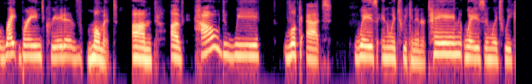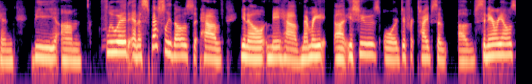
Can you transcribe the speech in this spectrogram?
right brained creative moment um, of how do we look at ways in which we can entertain, ways in which we can be um, fluid, and especially those that have, you know, may have memory uh, issues or different types of of scenarios.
